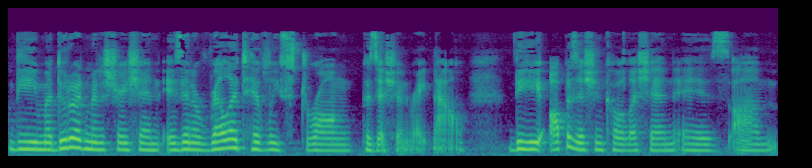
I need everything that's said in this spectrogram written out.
the Maduro administration is in a relatively strong position right now. The opposition coalition is um,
